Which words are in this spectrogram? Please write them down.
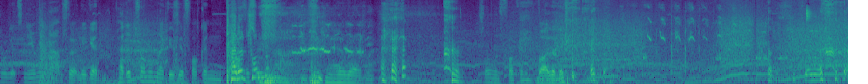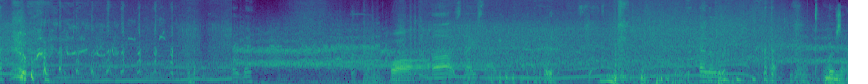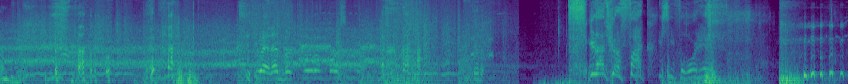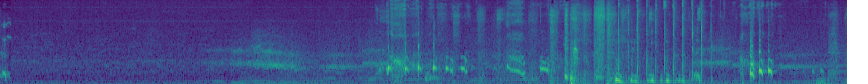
Run gets near me and I absolutely get petted from him like he's a fucking Petted from him? yeah, whatever. Someone's fucking boiling me. Someone... Wow. Oh, it's nice that. Hello. Where's that? You went in but put on pussy. You're not gonna fuck! You see forehead?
